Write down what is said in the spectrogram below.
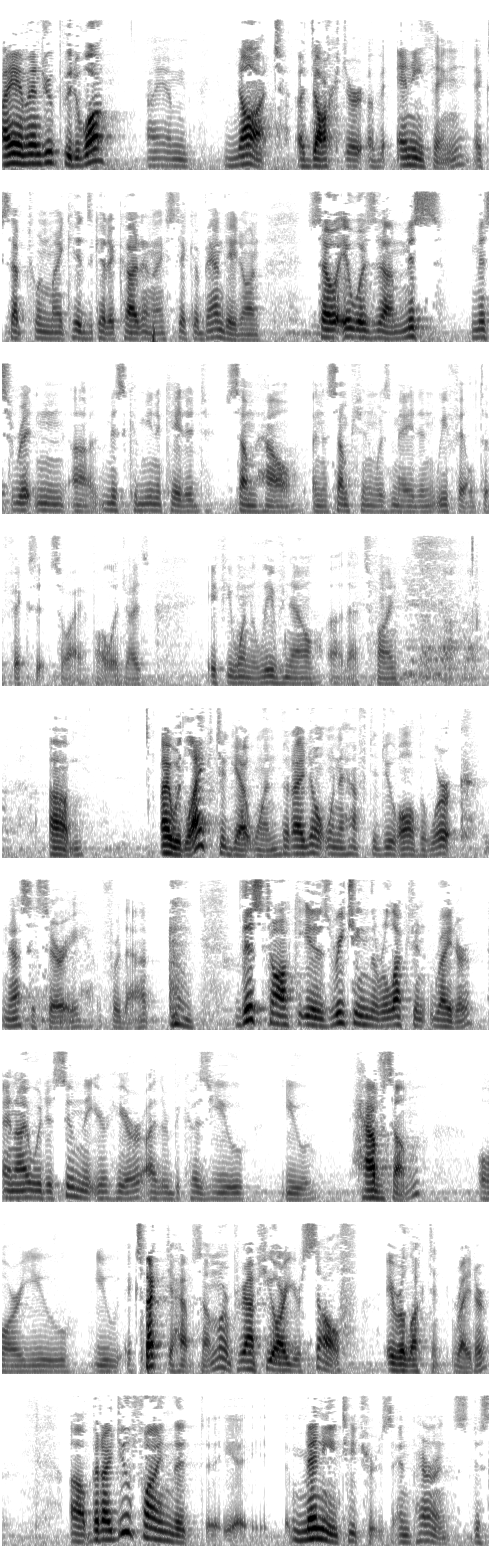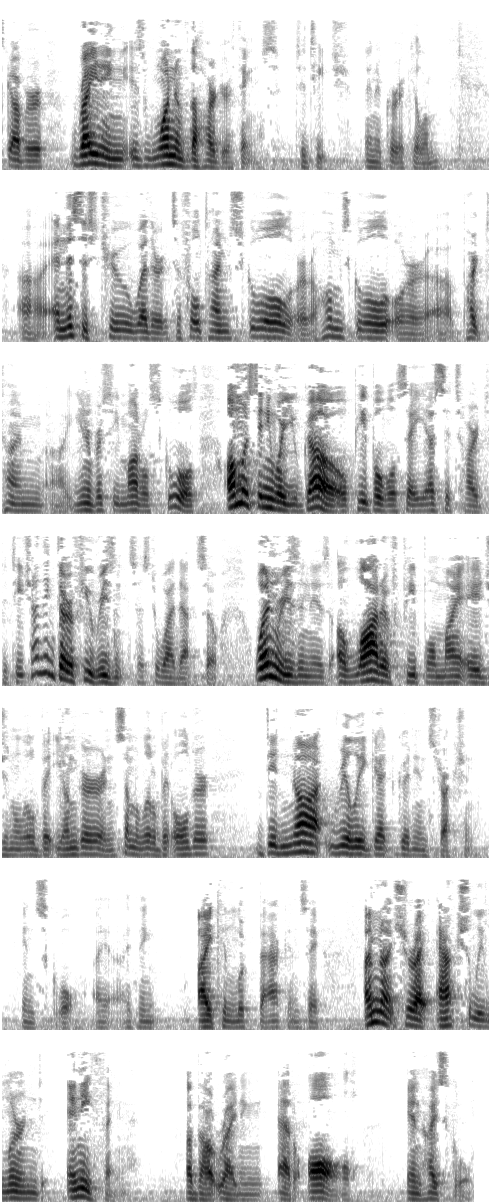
I am Andrew Pudewa. I am not a doctor of anything except when my kids get a cut and I stick a band aid on. So it was uh, mis- miswritten, uh, miscommunicated somehow. An assumption was made and we failed to fix it, so I apologize. If you want to leave now, uh, that's fine. Um, I would like to get one, but I don't want to have to do all the work necessary for that. This talk is Reaching the Reluctant Writer, and I would assume that you're here either because you, you have some, or you, you expect to have some, or perhaps you are yourself a reluctant writer. Uh, but I do find that uh, many teachers and parents discover writing is one of the harder things to teach in a curriculum. Uh, and this is true whether it's a full time school or a homeschool or a part time uh, university model schools. Almost anywhere you go, people will say, yes, it's hard to teach. I think there are a few reasons as to why that's so. One reason is a lot of people my age and a little bit younger, and some a little bit older, did not really get good instruction in school. I, I think I can look back and say, I'm not sure I actually learned anything about writing at all in high school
